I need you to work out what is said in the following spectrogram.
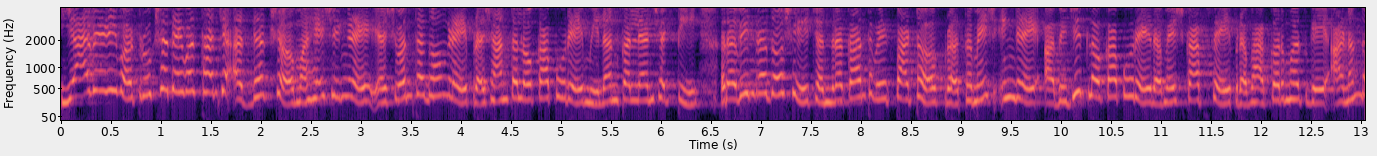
यावेळी वटवृक्ष देवस्थानचे अध्यक्ष महेश इंगळे यशवंत धोंगडे प्रशांत लोकापुरे मिलन कल्याण शेट्टी रवींद्र जोशी चंद्रकांत वेद पाठक प्रथमेश इंगळे अभिजित लोकापुरे रमेश कापसे प्रभाकर मजगे आनंद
